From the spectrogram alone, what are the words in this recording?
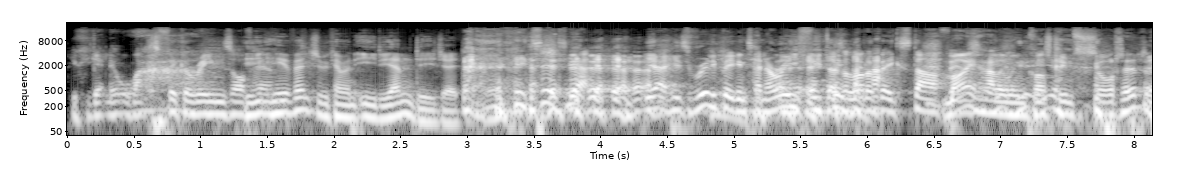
You could get little wax figurines of he, him. he eventually became an EDM DJ, didn't he? He did, yeah. yeah, he's really big in Tenerife. He does a lot of big stuff. My It's- Halloween costume's sorted. So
